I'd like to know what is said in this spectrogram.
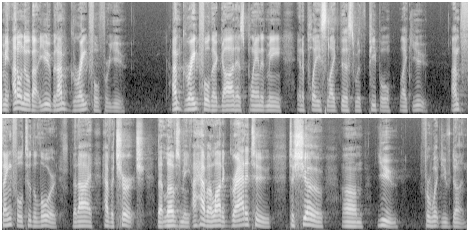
I mean, I don't know about you, but I'm grateful for you. I'm grateful that God has planted me in a place like this with people like you. I'm thankful to the Lord that I have a church that loves me. I have a lot of gratitude to show um, you for what you've done.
